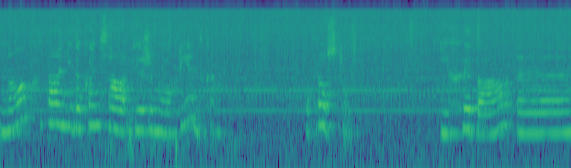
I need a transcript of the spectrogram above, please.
no, chyba nie do końca wierzy moja klientka. Po prostu. I chyba, yy,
